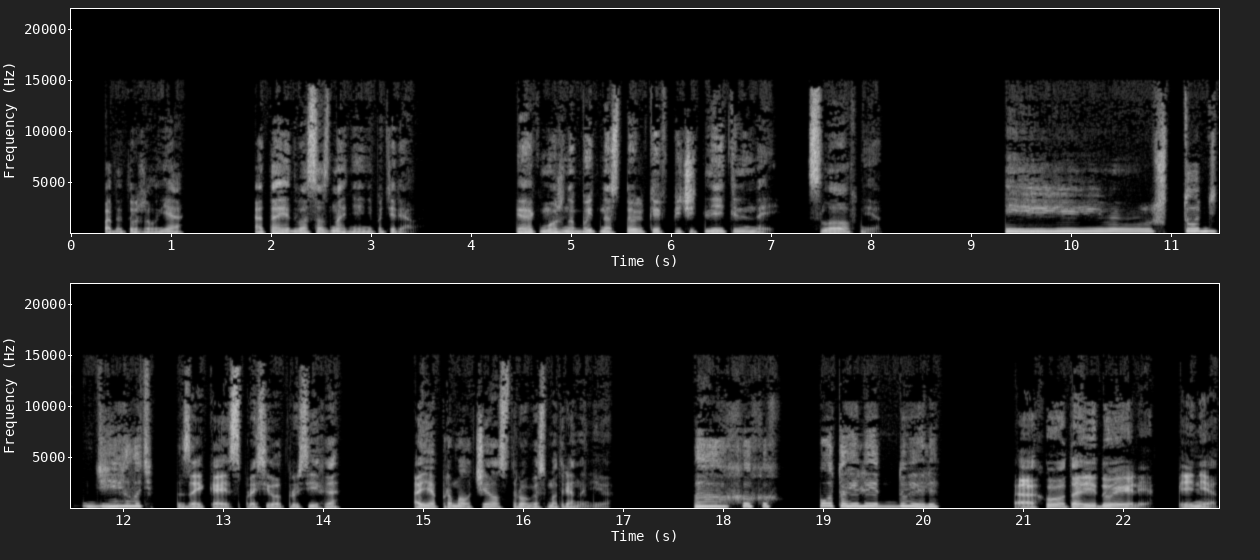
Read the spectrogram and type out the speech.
— подытожил я, а та едва сознание не потеряла. Как можно быть настолько впечатлительной? Слов нет. «И что делать?» — заикаясь, спросила трусиха, а я промолчал, строго смотря на нее. «Ах, охота или дуэли?» «Охота и дуэли. И нет.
